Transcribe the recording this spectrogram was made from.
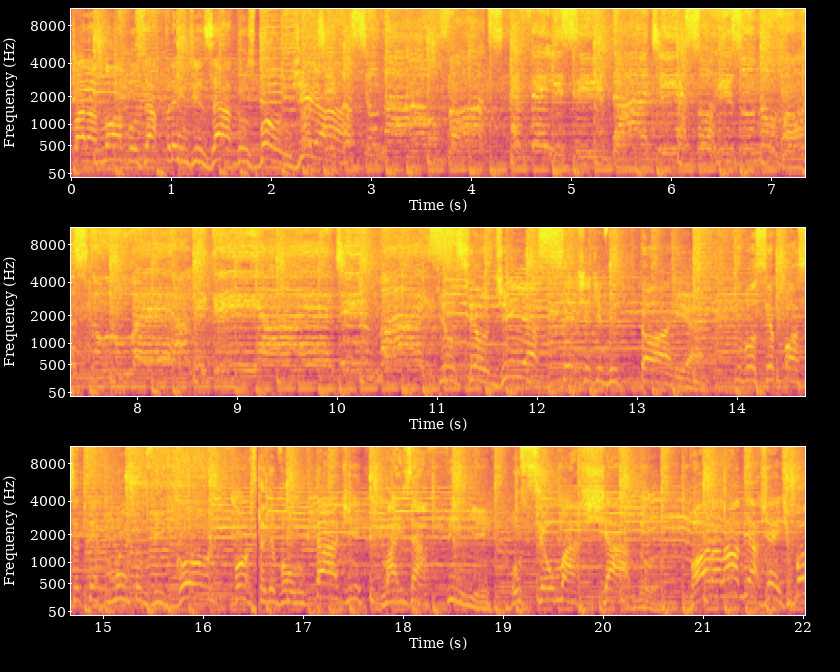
para novos aprendizados. Bom dia! Motivacional Vox. É felicidade, é sorriso no rosto, é alegria, é demais. Que o seu dia seja de vitória que você possa ter muito vigor, força de vontade, mas afie o seu machado. Bora lá, minha gente, bom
